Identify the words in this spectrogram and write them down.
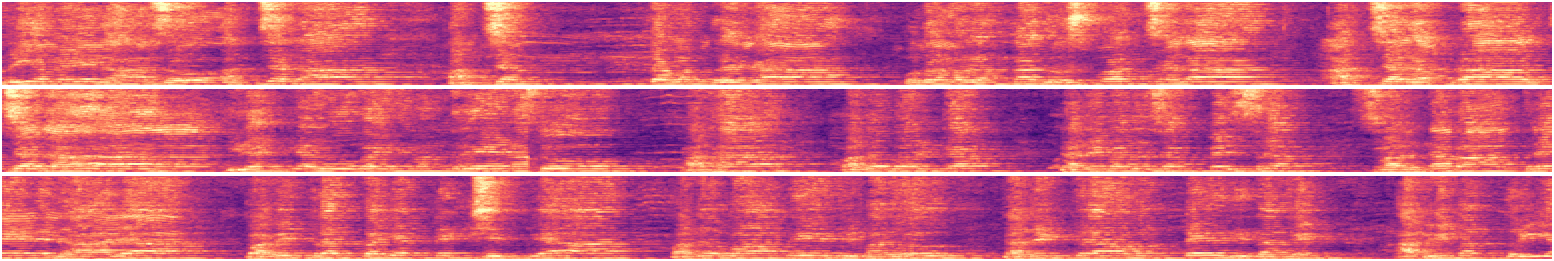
प्रियमेधासो अर्चना ఉత్తమద్రగ ఉదమరన్న దృష్మచ్చల అచ్చల ప్రాచ్చల హిరణ్య రూపైని మంత్రేణ అథ మదవర్గం ధనిమద సమ్మిశ్రం స్వర్ణపాత్రే నిధాయ పవిత్రద్వయం నిక్షిప్య మధుపాతేతి మధు దరిద్రాముండేది దధిం అభిమంత్రియ.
